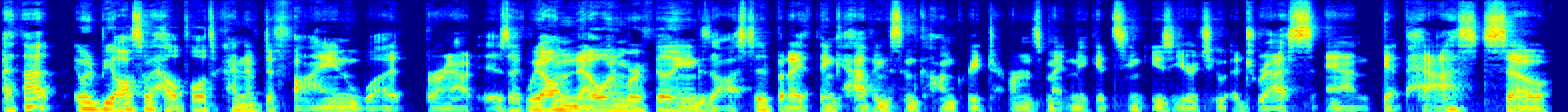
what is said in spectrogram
I thought it would be also helpful to kind of define what burnout is. Like we all know when we're feeling exhausted, but I think having some concrete terms might make it seem easier to address and get past. So,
